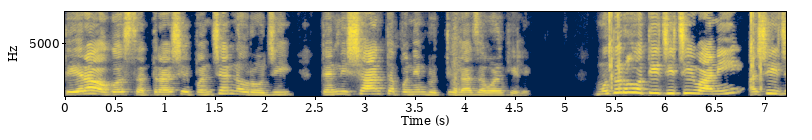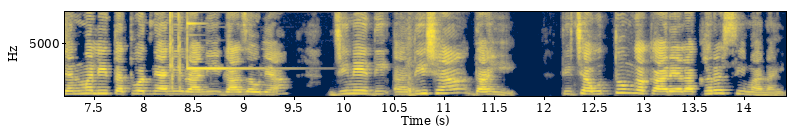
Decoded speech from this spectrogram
तेरा ऑगस्ट सतराशे पंच्याण्णव रोजी त्यांनी शांतपणे मृत्यूला जवळ केले. मधुर होती जिची वाणी अशी जन्मली तत्वज्ञानी राणी गाजवल्या जिने दि, दिशा दाही तिच्या उत्तुंग कार्याला खरंच सीमा नाही.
